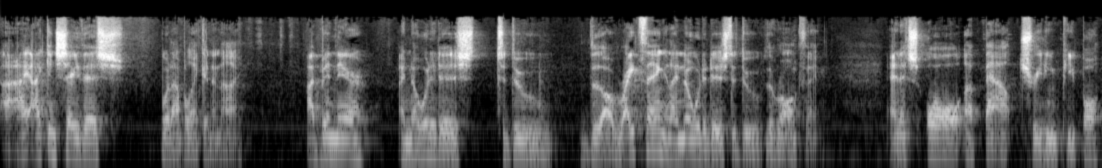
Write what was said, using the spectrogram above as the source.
I, I can say this without blinking an eye. I've been there. I know what it is to do the right thing, and I know what it is to do the wrong thing. And it's all about treating people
